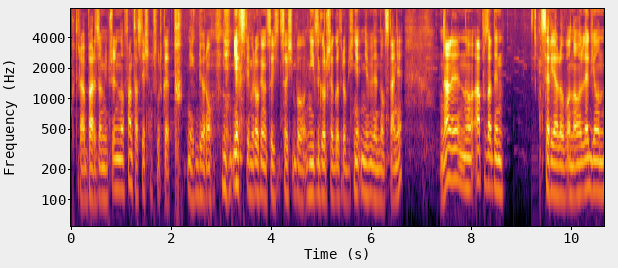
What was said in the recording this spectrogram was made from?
która bardzo mi przyjdzie. No fantastyczną czwórkę, pff, niech biorą, nie, niech z tym robią coś, coś bo nic gorszego zrobić nie, nie będą w stanie. No ale no, a poza tym serialowo, no Legion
